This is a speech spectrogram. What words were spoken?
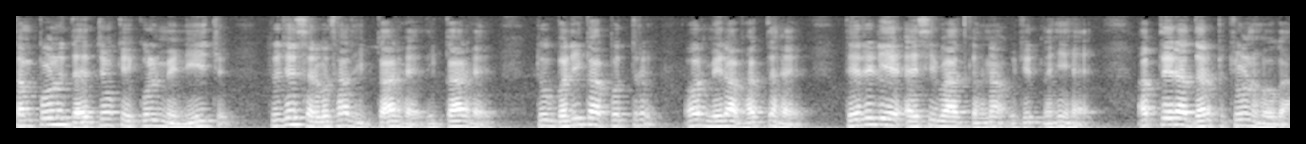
संपूर्ण दैत्यों के कुल में नीच तुझे सर्वथा धिक्कार है धिक्कार है। तू बलि का पुत्र और मेरा भक्त है। तेरे लिए ऐसी बात कहना उचित नहीं है। अब तेरा दर्प चूर्ण होगा।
